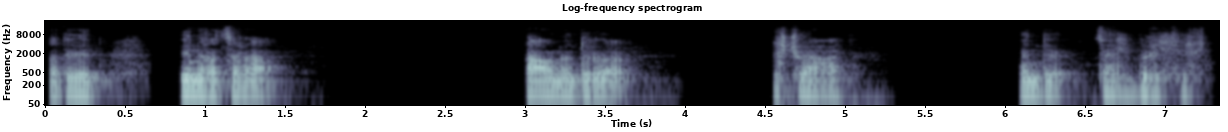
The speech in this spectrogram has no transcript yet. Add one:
За тэгээд энэ газар та өнөөдөр тэгч байгаад танд залбирал хэрэгтэй.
